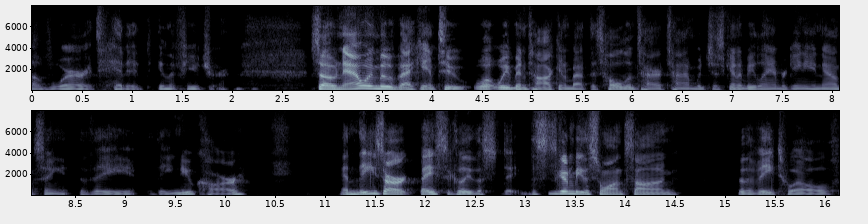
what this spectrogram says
of where it's headed in the future. So now we move back into what we've been talking about this whole entire time which is going to be lamborghini announcing the the new car and these are basically the this is going to be the swan song for the V12.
